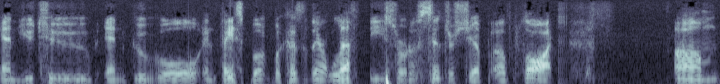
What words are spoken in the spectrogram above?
and YouTube and Google and Facebook because of their lefty sort of censorship of thought. Um,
